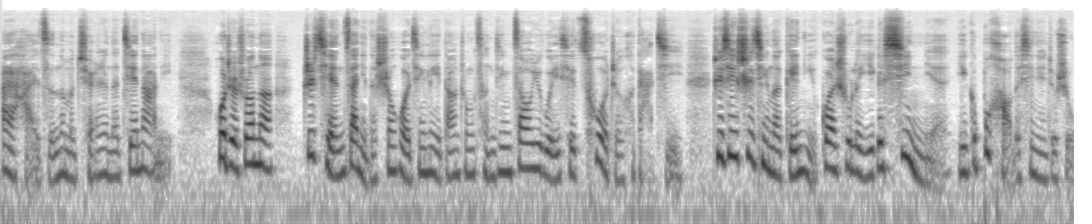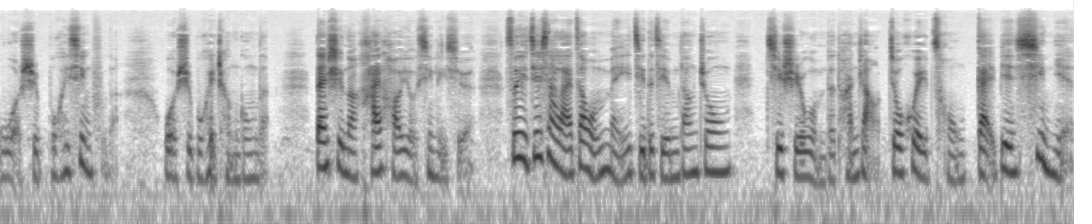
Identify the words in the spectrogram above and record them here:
爱孩子，那么全然的接纳你，或者说呢，之前在你的生活经历当中曾经遭遇过一些挫折和打击，这些事情呢，给你灌输了一个信念，一个不好的信念，就是我是不会幸福的，我是不会成功的。但是呢，还好有心理学，所以接下来在我们每一集的节目当中，其实我们的团长就会从改变信念、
